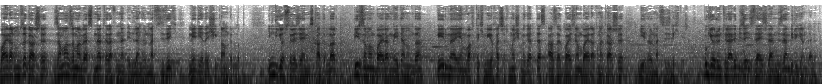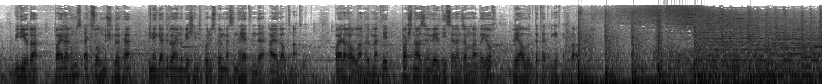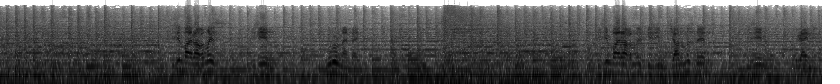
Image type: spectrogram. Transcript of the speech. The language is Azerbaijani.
Bayrağımıza qarşı zaman-zaman rəsmilər tərəfindən edilən hörmətsizlik mediada işıqlandırılıb. İndi göstərəcəyimiz kadrlar bir zaman bayraq meydanından qeyri-müəyyən vaxtı kimi yoxa çıxmış müqəddəs Azərbaycan bayrağına qarşı bir hörmətsizlikdir. Bu görüntüləri bizə izləyicilərimizdən biri göndərib. Videoda bayrağımız əks olmuş lövhə Binəqədi rayonu 5-ci polis bölməsinin həyətində ayaq altına atılıb. Bayrağa olan hörməti baş nazirin verdiyi sərəncamlarda yox, reallıqda tətbiq etmək lazımdır. Bizim bayrağımız bizim gurur mənbəyimiz. Bizim bayrağımız bizim canımızdır, bizim ürəyimizdir.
